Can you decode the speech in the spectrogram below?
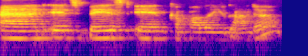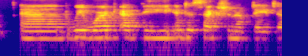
and it's based in Kampala, Uganda. And we work at the intersection of data,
